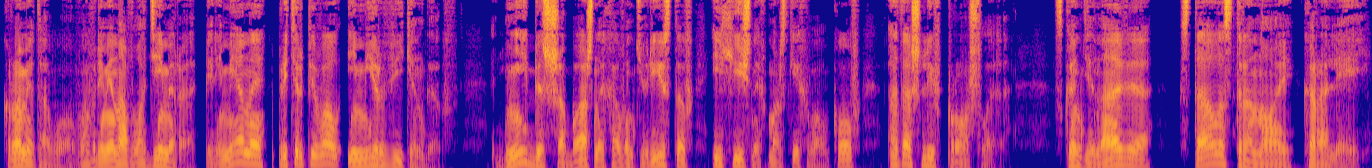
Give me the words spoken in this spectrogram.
Кроме того, во времена Владимира перемены претерпевал и мир викингов. Дни бесшабашных авантюристов и хищных морских волков отошли в прошлое. Скандинавия стала страной королей.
